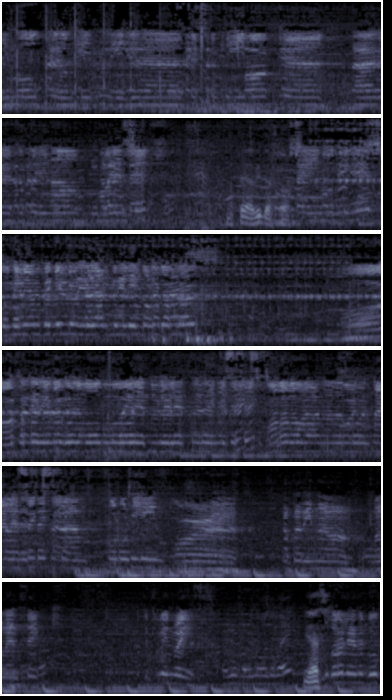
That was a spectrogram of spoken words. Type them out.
I mål på mellomtiden ligger eh, 6.59 bak. eh, Der Katarina Malencek. Dette er videoslå. Som igjen publikum hjelper med litt ordentlig applaus. Og Katarina går i mål på 1.01.96. 101.96 and 14 for uh, Katarina Malencek. The twin race. Yes. Oda Helene Buch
